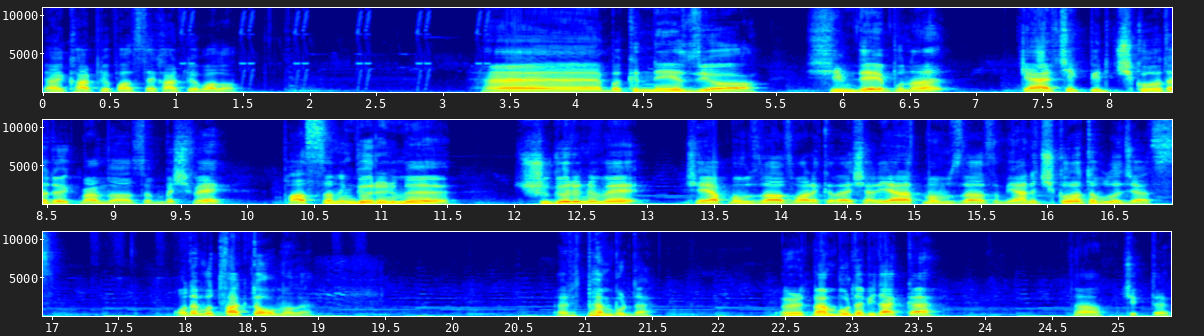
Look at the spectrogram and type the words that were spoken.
Yani kalpli pasta kalpli balon. He, bakın ne yazıyor. Şimdi buna gerçek bir çikolata dökmem lazımmış ve pastanın görünümü şu görünümü şey yapmamız lazım arkadaşlar. Yaratmamız lazım. Yani çikolata bulacağız. O da mutfakta olmalı. Öğretmen burada. Öğretmen burada bir dakika. Tamam çıktı.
